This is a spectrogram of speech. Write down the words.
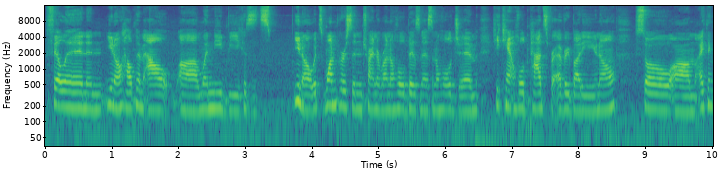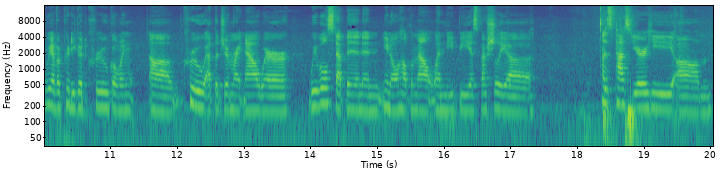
fill in and you know help him out uh, when need be because it's you know it's one person trying to run a whole business and a whole gym. He can't hold pads for everybody, you know. So um, I think we have a pretty good crew going um, crew at the gym right now where we will step in and you know help him out when need be, especially. Uh, this past year he um,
